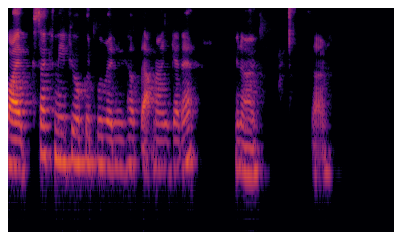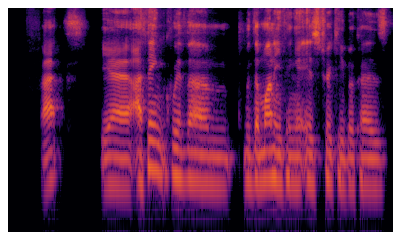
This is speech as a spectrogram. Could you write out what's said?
like secondly if you're a good woman you help that man get it you know so. Facts. Yeah i think with um with the money thing it is tricky because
